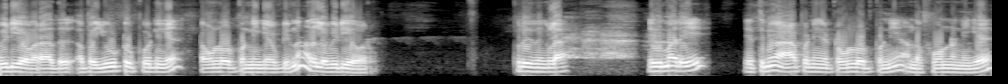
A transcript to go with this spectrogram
வீடியோ வராது. அப்போ யூடியூப் நீங்கள் டவுன்லோட் பண்ணீங்க அப்படின்னா அதில் வீடியோ வரும். புரியுதுங்களா? இது மாதிரி எத்தனையோ ஆப்பை நீங்கள் டவுன்லோட் பண்ணி அந்த ஃபோனை நீங்கள்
